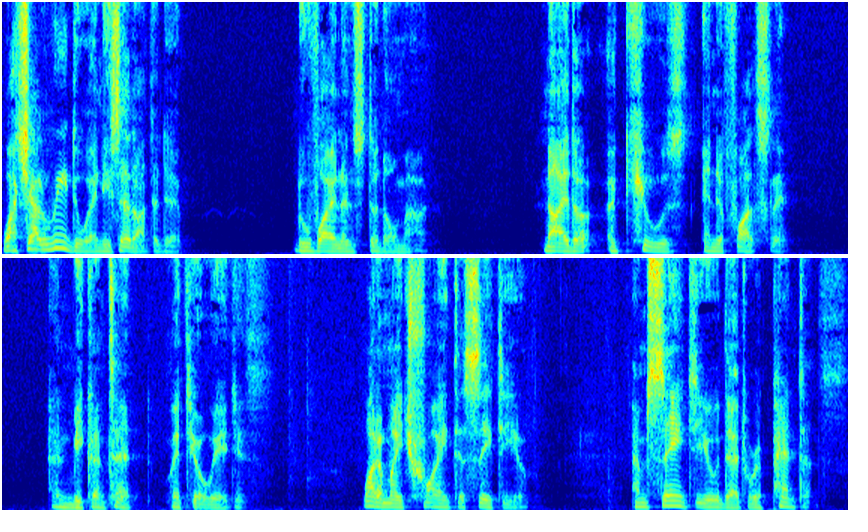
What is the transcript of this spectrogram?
What shall we do? And he said unto them, Do violence to no man, neither accuse any falsely, and be content with your wages. What am I trying to say to you? I'm saying to you that repentance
